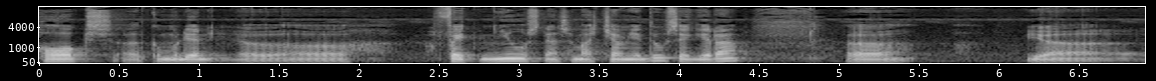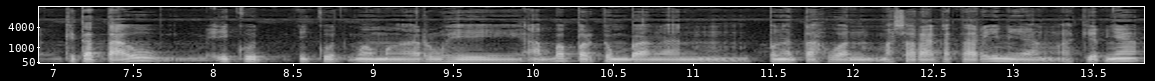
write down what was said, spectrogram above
hoax uh, kemudian uh, fake news dan semacamnya itu saya kira uh, ya kita tahu ikut ikut memengaruhi apa perkembangan pengetahuan masyarakat hari ini yang akhirnya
